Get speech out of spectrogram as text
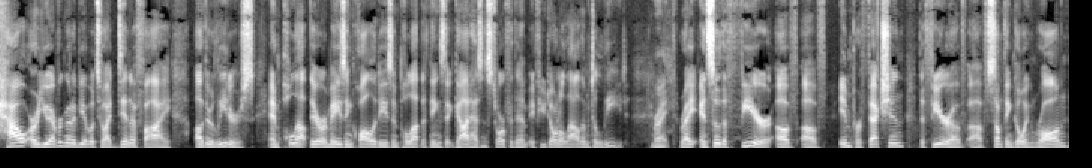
how are you ever going to be able to identify other leaders and pull out their amazing qualities and pull out the things that God has in store for them if you don't allow them to lead? Right. Right. And so the fear of of imperfection, the fear of of something going wrong,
